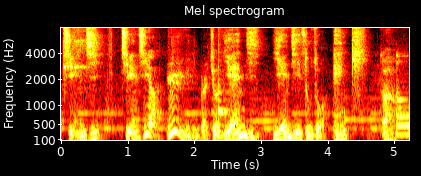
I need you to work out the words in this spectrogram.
碱基，碱基啊日语里边叫盐基，盐基读作 Enki 啊。哦，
